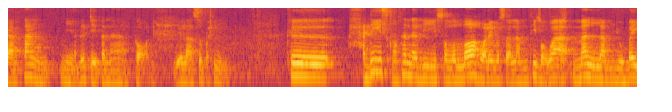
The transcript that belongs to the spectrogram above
การตั้งเนียดหรือเจตนาก่อน เวลาซุบฮีคือฮะดีษของท่านนบีสุลต่านละฮ์อะลัยฮิวะสัลลัมที่บอกว่ามันลัมยูบัย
